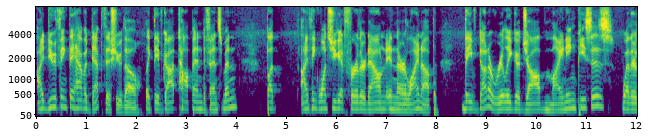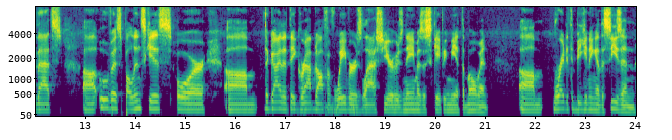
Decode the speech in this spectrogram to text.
I do think they have a depth issue though. Like they've got top end defensemen, but I think once you get further down in their lineup, they've done a really good job mining pieces, whether that's uh, Uvis Balinskis or um, the guy that they grabbed off of waivers last year, whose name is escaping me at the moment, um, right at the beginning of the season,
